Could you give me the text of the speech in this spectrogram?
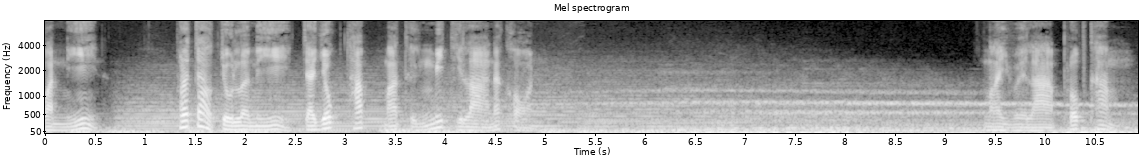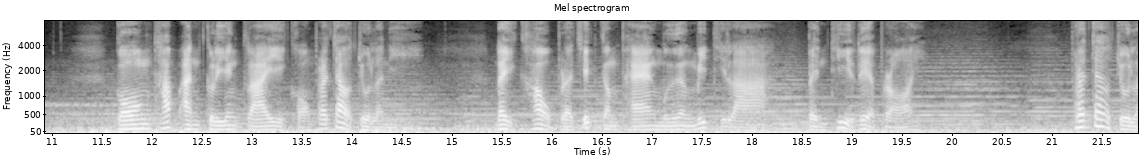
วันนี้ พระเจ้าจุลนีจะยกทัพมาถึงมิถิลานคร ในเวลาพลบค่ำกองทัพอันเกรียงไกรของพระเจ้าจุลนี ได้เข้าประชิดกำแพงเมืองมิถิลาเป็นที่เรียบร้อย พระเจ้าจุล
